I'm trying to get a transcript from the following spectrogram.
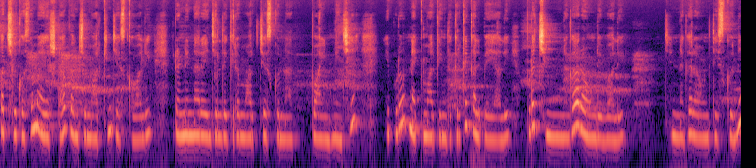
ఖర్చుల కోసం ఎక్స్ట్రా కొంచెం మార్కింగ్ చేసుకోవాలి. రెండున్నర ఇంచుల దగ్గర మార్క్ చేసుకున్న పాయింట్ నుంచి ఇప్పుడు నెక్ మార్కింగ్ దగ్గరికి కలిపేయాలి. ఇప్పుడు చిన్నగా రౌండ్ ఇవ్వాలి. చిన్నగా రౌండ్ తీసుకొని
